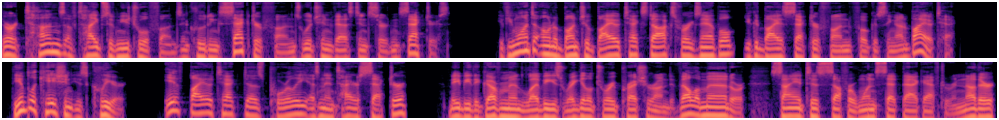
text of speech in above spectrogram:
There are tons of types of mutual funds, including sector funds, which invest in certain sectors. If you want to own a bunch of biotech stocks, for example, you could buy a sector fund focusing on biotech. The implication is clear. If biotech does poorly as an entire sector, maybe the government levies regulatory pressure on development, or scientists suffer one setback after another,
